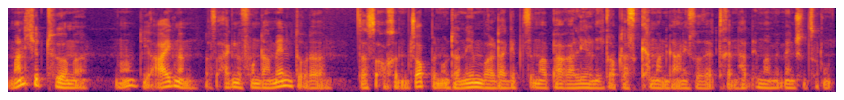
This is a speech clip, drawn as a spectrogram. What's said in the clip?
manche Türme, ne, die eigenen, das eigene Fundament oder das auch im Job, im Unternehmen, weil da gibt es immer Parallelen. Ich glaube, das kann man gar nicht so sehr trennen, hat immer mit Menschen zu tun.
